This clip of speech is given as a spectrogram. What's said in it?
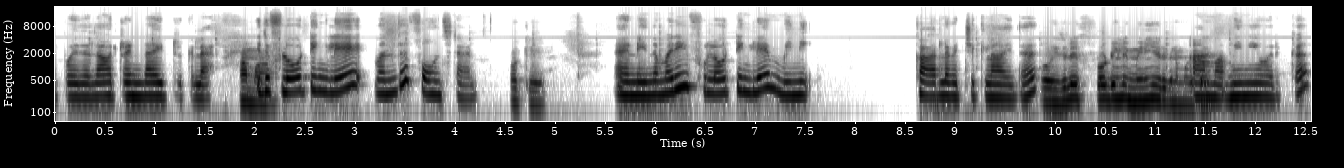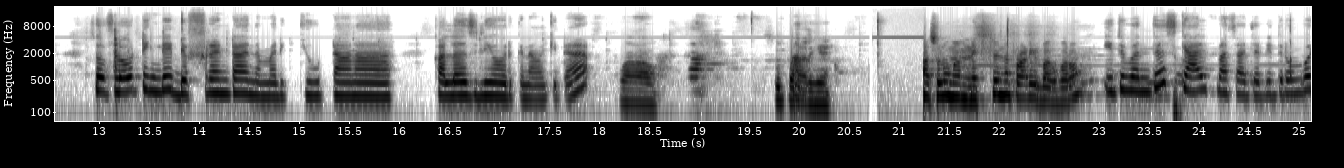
இப்போ இதெல்லாம் ட்ரெண்ட் ஆயிட்டு இருக்குல்ல. இது ஃப்ளோட்டிங்லே வந்து ஃபோன் ஸ்டாண்ட் ஓகே அண்ட் இந்த மாதிரி ஃப்ளோட்டிங்லே மினி கார்ல வச்சுக்கலாம் இது. ஓ இதுல ஃப்ளோட்டிங்ல மினி இருக்கு நமக்கு ஆமா மினியும் இருக்கு. ஸோ ஃப்ளோட்டிங்லே டிஃப்ரெண்ட்டாக இந்த மாதிரி க்யூட்டான கலர்ஸ்லேயும் இருக்கு நம்ம கிட்ட. வாவ் சூப்பரா இருக்கே. ஆ சொல்லுங்க மேம் நெக்ஸ்ட் என்ன ப்ராடக்ட் பார்க்க போறோம்? இது வந்து ஸ்கேல்ப் மசாஜர் இது ரொம்ப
